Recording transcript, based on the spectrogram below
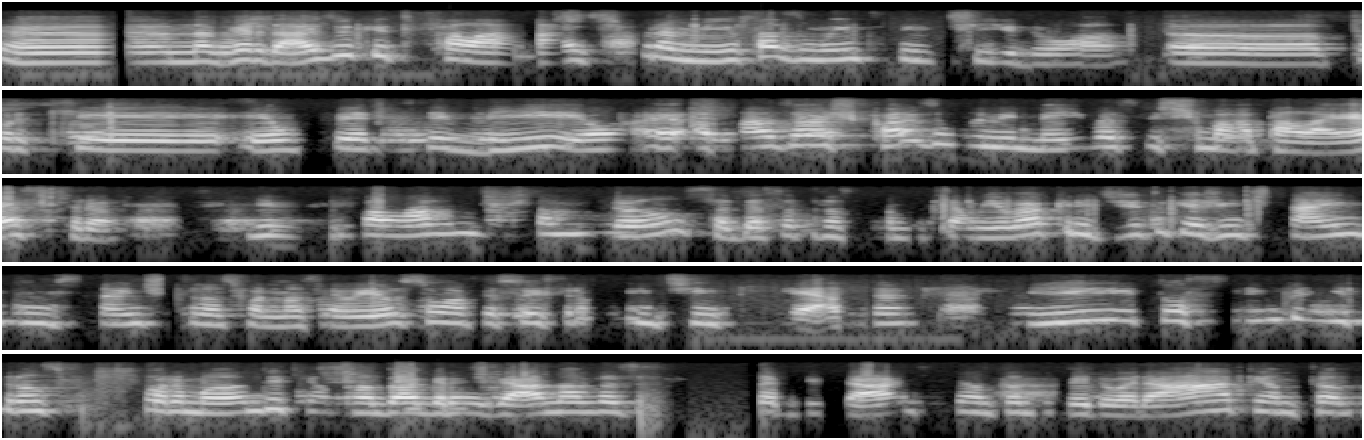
Uh, na verdade, o que tu falaste para mim faz muito sentido, ó. Uh, porque eu percebi, eu, após eu acho quase um ano e meio, assisti uma palestra e falavam dessa mudança, dessa transformação. E eu acredito que a gente está em constante transformação. Eu sou uma pessoa extremamente inquieta e estou sempre me transformando e tentando agregar novas habilidades, tentando melhorar, tentando.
